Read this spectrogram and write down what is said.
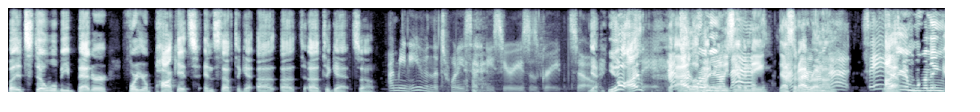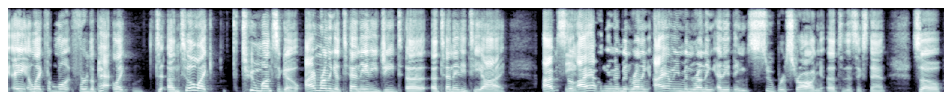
but it still will be better for your pockets and stuff to get uh, uh, uh to get so. I mean even the 2070 series is great so. Yeah you know i'm, i love my 2070 that. that's I'm what i run on, on. I am running a like for for the past like t- until like two months ago. I'm running a 1080 G uh, a 1080 Ti I'm still. I haven't even been running. I haven't even been running anything super strong uh, to this extent. So,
